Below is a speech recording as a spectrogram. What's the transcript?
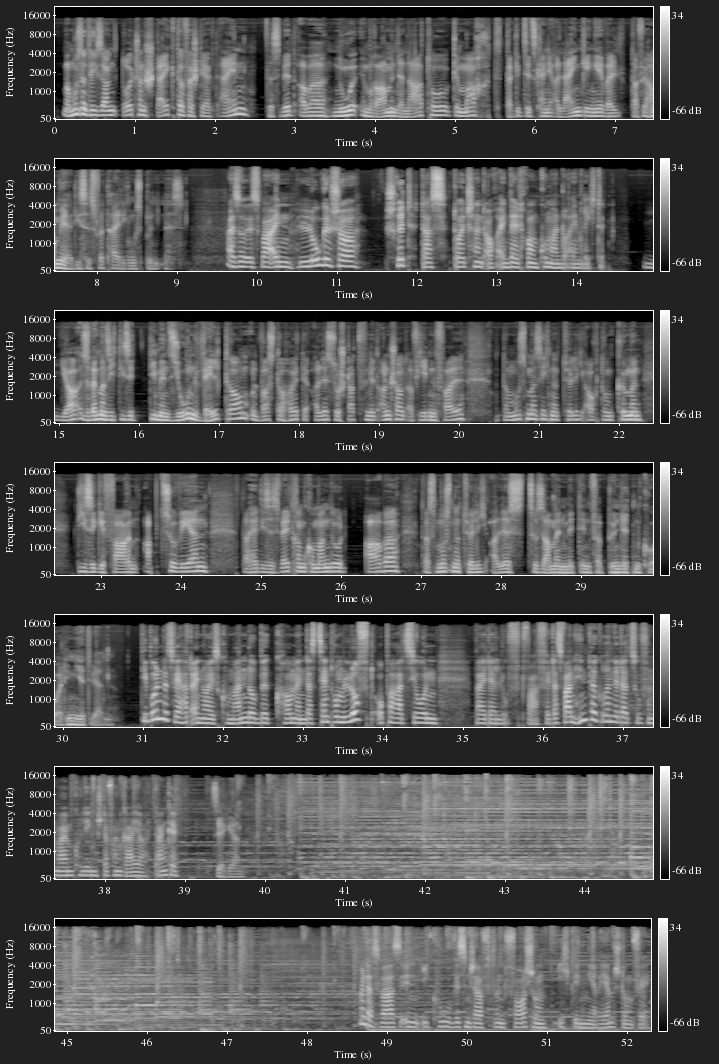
man muss natürlich sagen, Deutschland steigt da verstärkt ein. Das wird aber nur im Rahmen der NATO gemacht. Da gibt es jetzt keine Alleingänge, weil dafür haben wir ja dieses Verteidigungsbündnis. Also es war ein logischer Schritt, dass Deutschland auch ein Weltraumkommando einrichtet. Ja, also wenn man sich diese Dimension Weltraum und was da heute alles so stattfindet anschaut, auf jeden Fall, dann muss man sich natürlich auch darum kümmern, diese Gefahren abzuwehren. Daher dieses Weltraumkommando. Aber das muss natürlich alles zusammen mit den Verbündeten koordiniert werden. Die Bundeswehr hat ein neues Kommando bekommen, das Zentrum Luftoperationen bei der Luftwaffe. Das waren Hintergründe dazu von meinem Kollegen Stefan Geier. Danke. Sehr gern. Und das war's in IQ Wissenschaft und Forschung. Ich bin Miriam Stumpfe.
